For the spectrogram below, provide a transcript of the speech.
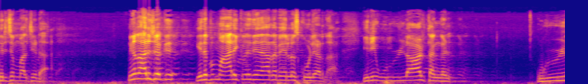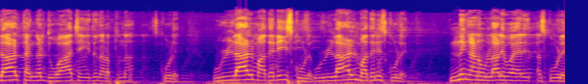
തിരിച്ചും മറിച്ചിടുക. നിങ്ങൾ ആലോചിച്ച് നോക്ക് ഇതിപ്പോൾ മാലിക്കുബിന് ദിനാറിന്റെ പേരിലുള്ള സ്കൂളിൽ നടന്ന ഇനി ഉള്ളാൾ തങ്ങൾ ഉള്ളാൾ തങ്ങൾ ദുവാ ചെയ്ത് നടത്തുന്ന school Ullal Madani school Ullal Madani school ഇന്നും കാണാം ഉള്ളാളി പോയാൽ ആ സ്കൂള്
